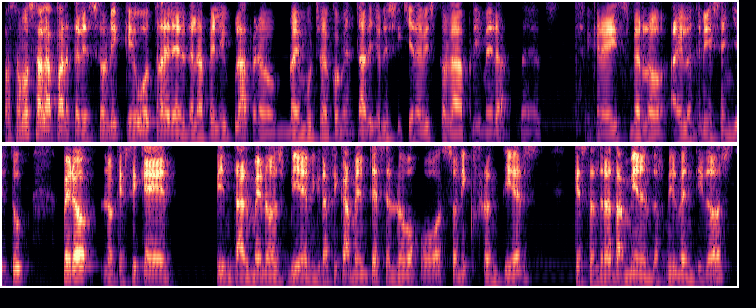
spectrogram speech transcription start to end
pasamos a la parte de Sonic, que hubo tráiler de la película, pero no hay mucho de comentar. Yo ni siquiera he visto la primera. Eh, si queréis verlo, ahí lo tenéis en YouTube. Pero lo que sí que pinta al menos bien gráficamente es el nuevo juego Sonic Frontiers, que saldrá también en 2022,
